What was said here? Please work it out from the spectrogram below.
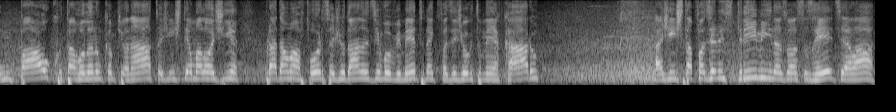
um palco, tá rolando um campeonato, a gente tem uma lojinha para dar uma força, ajudar no desenvolvimento, né, que fazer jogo também é caro. A gente está fazendo streaming nas nossas redes, é lá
